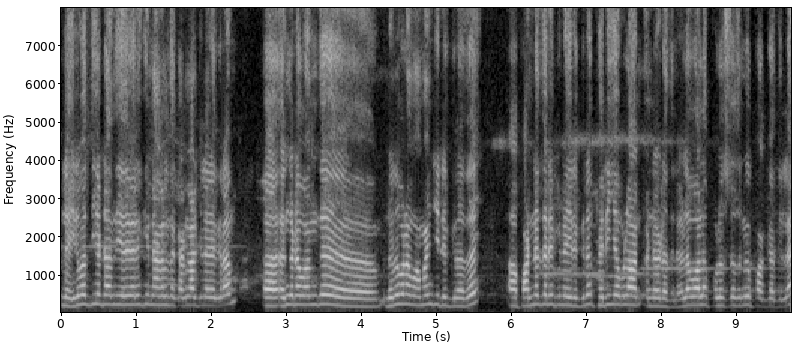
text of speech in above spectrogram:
இல்லை இருபத்தி எட்டாம் தேதி வரைக்கும் நாங்கள் இந்த கண்காட்சியில் இருக்கிறோம். எங்கிட்ட வந்து நிறுவனம் அமைஞ்சிருக்கிறது. ஆஹ் பண்ணத்தரப்பில் இருக்கிற பெரிய விழான் என்ற இடத்துல இளவால போலீஸ் ஸ்டேஷனுக்கு பக்கத்தில்.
